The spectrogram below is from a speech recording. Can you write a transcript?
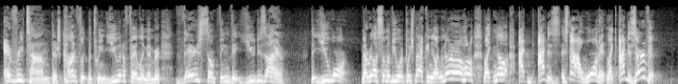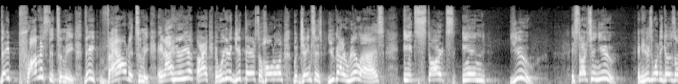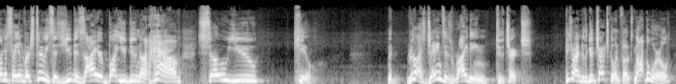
Every time there's conflict between you and a family member, there's something that you desire, that you want. Now, I realize some of you want to push back and you're like, well, no, no, no, hold on. Like, no, I, I des- it's not I want it. Like, I deserve it. They promised it to me. They vowed it to me. And I hear you, all right? And we're going to get there, so hold on. But James says, you got to realize it starts in you. It starts in you. And here's what he goes on to say in verse 2 He says, You desire, but you do not have, so you kill. Now, realize James is writing to the church. He's writing to the good church going folks, not the world.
